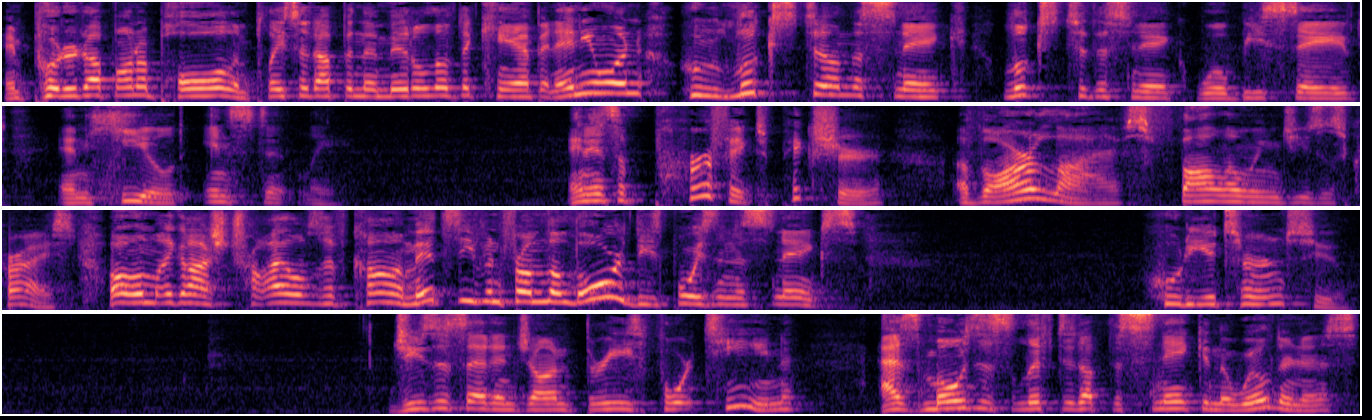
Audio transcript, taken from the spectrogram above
and put it up on a pole, and place it up in the middle of the camp. And anyone who looks to on the snake, looks to the snake, will be saved and healed instantly. And it's a perfect picture of our lives following Jesus Christ. Oh my gosh, trials have come. It's even from the Lord, these poisonous snakes. Who do you turn to? Jesus said in John 3 14, as Moses lifted up the snake in the wilderness,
